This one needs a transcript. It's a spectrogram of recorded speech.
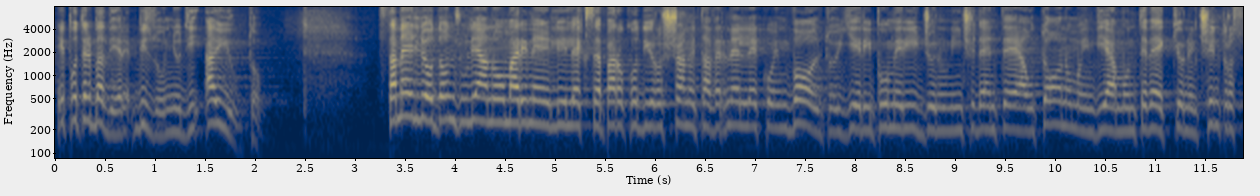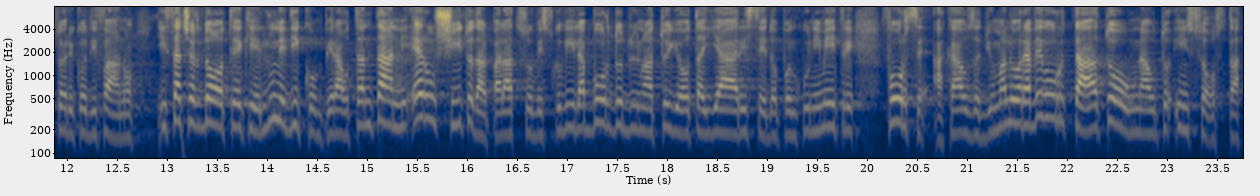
e potrebbe avere bisogno di aiuto. Sta meglio Don Giuliano Marinelli, l'ex parroco di Rosciano e Tavernelle coinvolto ieri pomeriggio in un incidente autonomo in via Montevecchio nel centro storico di Fano. Il sacerdote, che lunedì compirà 80 anni, era uscito dal palazzo vescovile a bordo di una Toyota Yaris e dopo alcuni metri, forse a causa di un malore, aveva urtato un'auto in sosta.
